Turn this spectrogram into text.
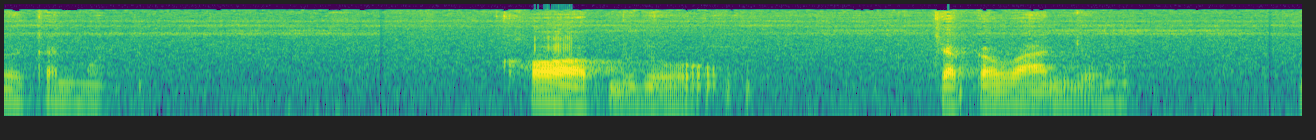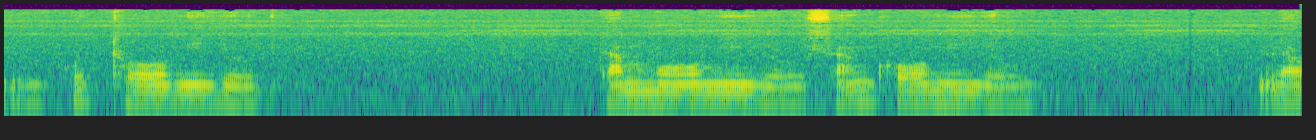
ด้วยกันหมด ครอบอยู่จักรวาลอยู่ พุทโธมีอยู่ธรรมโมมีอยู่ สังโฆมีอยู่ เรา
